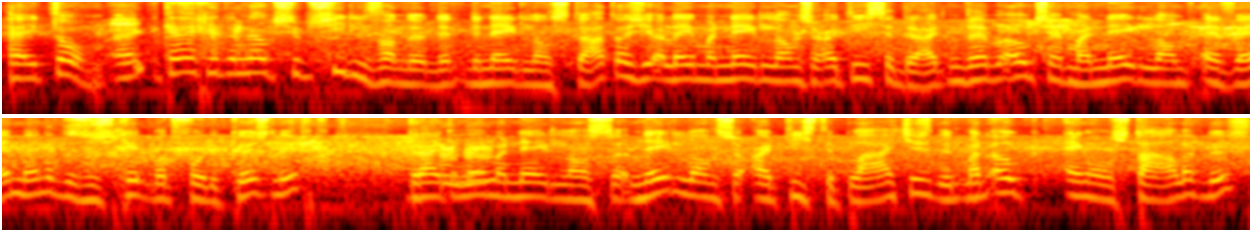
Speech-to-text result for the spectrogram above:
Hey Tom, eh, krijg je dan ook subsidie van de, de, Nederlandse staat... als je alleen maar Nederlandse artiesten draait? Want we hebben ook zeg maar Nederland FM, hè, dat is een schip wat voor de kust ligt. Draait alleen maar Nederlandse, Nederlandse artiestenplaatjes, maar ook Engelstalig dus.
